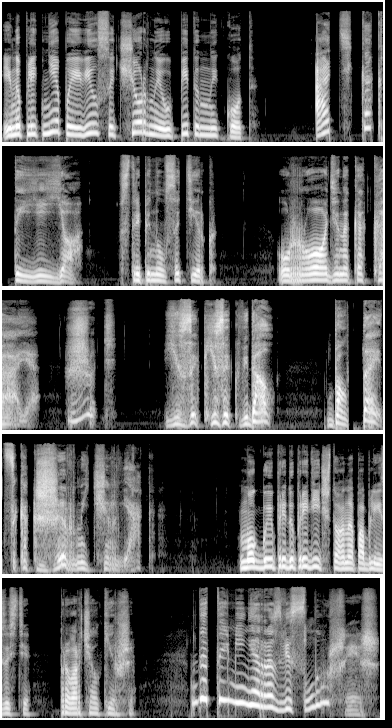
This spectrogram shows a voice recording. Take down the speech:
и на плетне появился черный упитанный кот. «Ать, как ты ее!» — встрепенулся Тирк. «Уродина какая! Жуть! Язык, язык, видал? Болтается, как жирный червяк!» «Мог бы и предупредить, что она поблизости», — проворчал Кирши. «Да ты меня разве слушаешь?»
